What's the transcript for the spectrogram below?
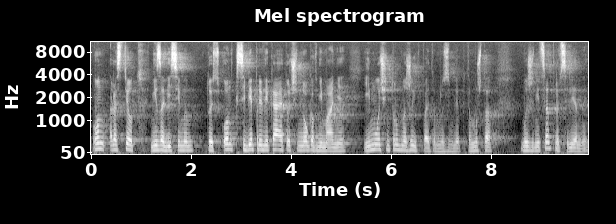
Он растет независимым, то есть он к себе привлекает очень много внимания. И ему очень трудно жить поэтому на Земле, потому что мы же не центр Вселенной,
